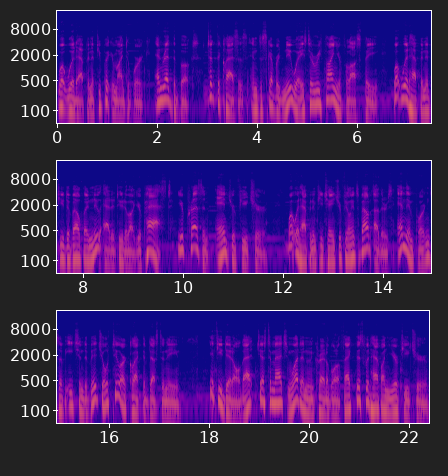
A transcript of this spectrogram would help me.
What would happen if you put your mind to work and read the books, took the classes, and discovered new ways to refine your philosophy? What would happen if you developed a new attitude about your past, your present, and your future? What would happen if you changed your feelings about others and the importance of each individual to our collective destiny? If you did all that, just imagine what an incredible effect this would have on your future.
